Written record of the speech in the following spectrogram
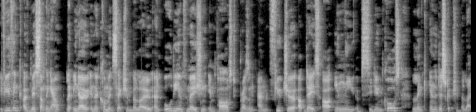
If you think I've missed something out, let me know in the comment section below. And all the information in past, present, and future updates are in the Obsidian course, link in the description below.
